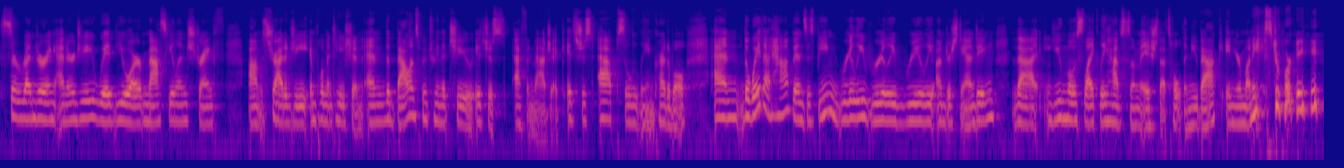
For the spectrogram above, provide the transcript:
surrendering energy with your masculine strength um, strategy implementation. And the balance between the two is just effing magic. It's just absolutely incredible. And the way that happens is being really, really, really understanding that you most likely have some ish that's holding you back in your money story.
